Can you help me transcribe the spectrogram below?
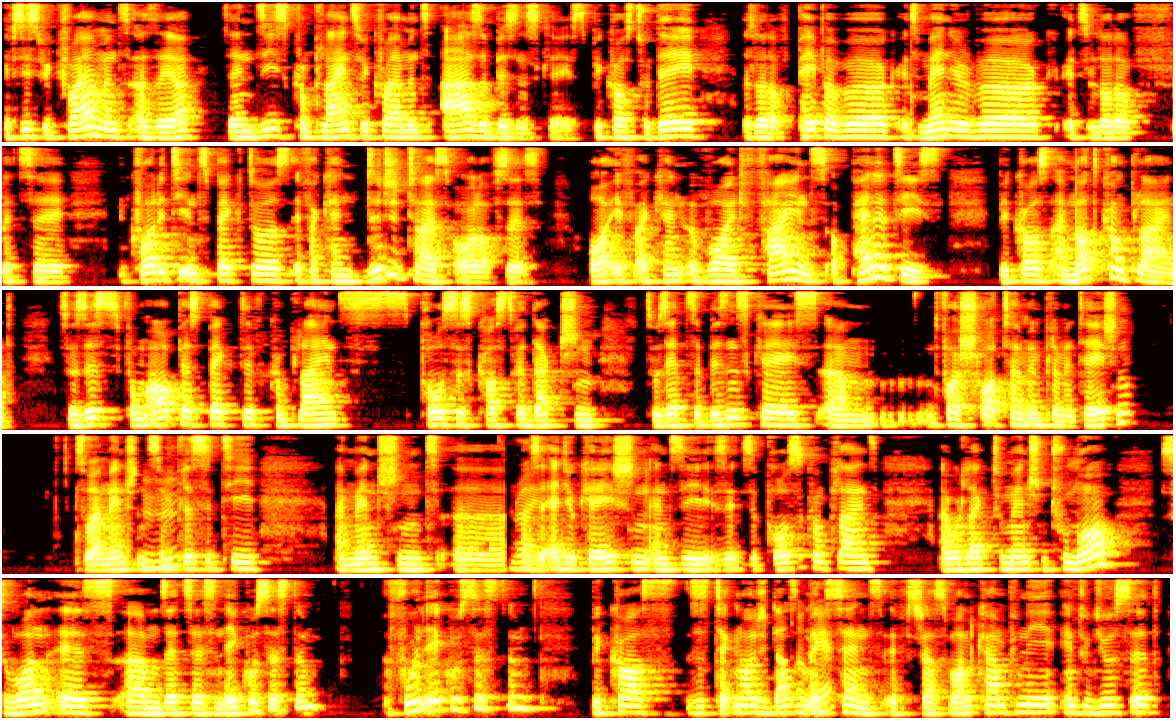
if these requirements are there, then these compliance requirements are the business case. Because today there's a lot of paperwork, it's manual work, it's a lot of, let's say, quality inspectors, if I can digitize all of this, or if I can avoid fines or penalties because I'm not compliant. So this, from our perspective, compliance, process cost reduction. So that's a business case um, for short-term implementation. So I mentioned mm-hmm. simplicity. I mentioned uh, right. the education and the, the, the, process compliance. I would like to mention two more. So one is um, that there's an ecosystem, a full ecosystem because this technology doesn't okay. make sense if just one company introduce it.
